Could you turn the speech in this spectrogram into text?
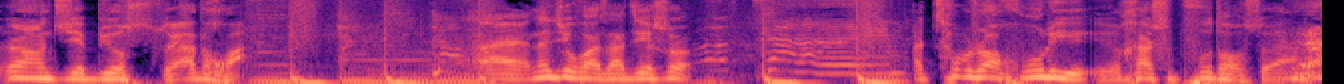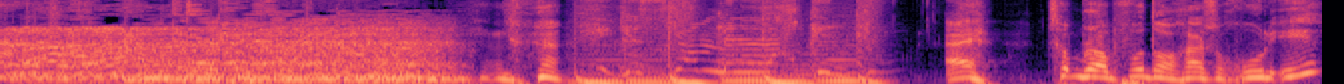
让人觉得比较酸的话。哎，那句话咋接说？啊，吃不上狐狸还是葡萄酸。哎，吃不上葡萄还是狐狸？哎，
